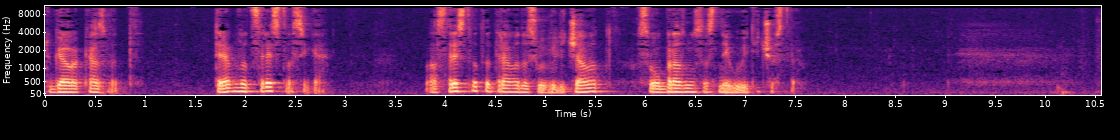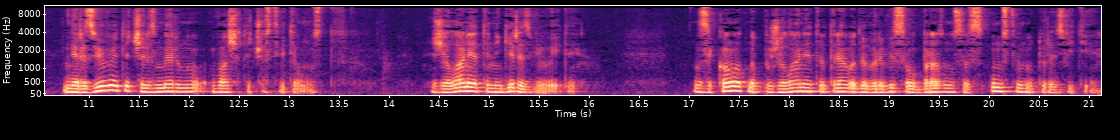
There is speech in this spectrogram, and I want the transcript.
тогава казват, трябват средства сега. А средствата трябва да се увеличават съобразно с неговите чувства. Не развивайте чрезмерно вашата чувствителност. Желанията не ги развивайте. Законът на пожеланията трябва да върви съобразно с умственото развитие.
